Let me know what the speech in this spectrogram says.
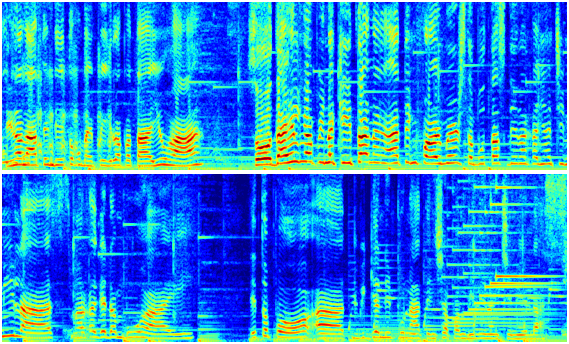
Tingnan natin dito kung may pira pa tayo, ha? So, dahil nga pinakita ng ating farmers na butas din ang kanyang chinilas, mga kagandang buhay, ito po, at bibigyan din po natin siya pambili ng chinilas.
